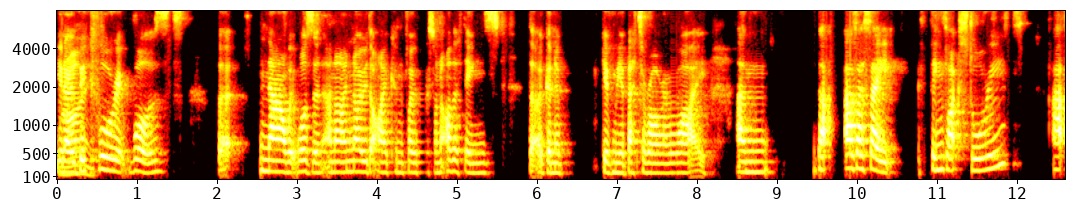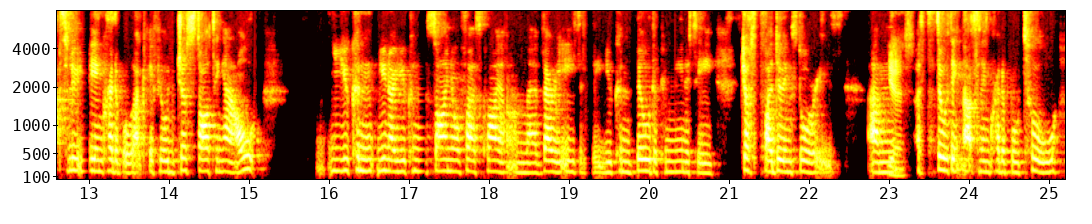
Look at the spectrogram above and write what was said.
You know, Right. before it was, but now it wasn't. And I know that I can focus on other things that are going to give me a better ROI. Um, but as I say, things like stories, absolutely incredible. Like if you're just starting out, you can, you know, you can sign your first client on there very easily. You can build a community just by doing stories. Um, Yes. I still think that's an incredible tool,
